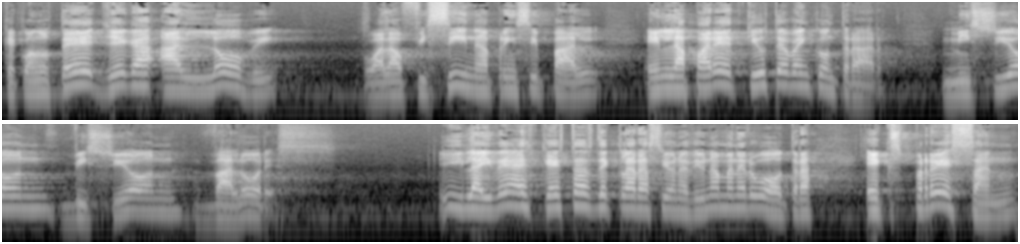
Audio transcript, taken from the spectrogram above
que cuando usted llega al lobby o a la oficina principal, en la pared, ¿qué usted va a encontrar? Misión, visión, valores. Y la idea es que estas declaraciones, de una manera u otra, expresan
